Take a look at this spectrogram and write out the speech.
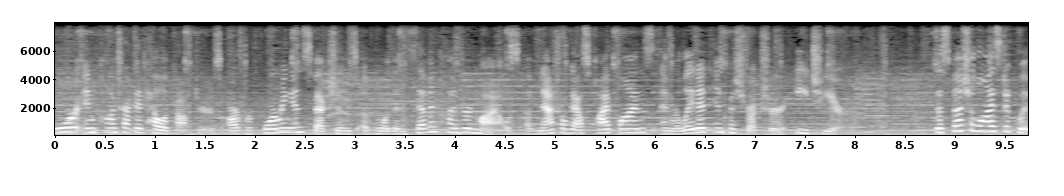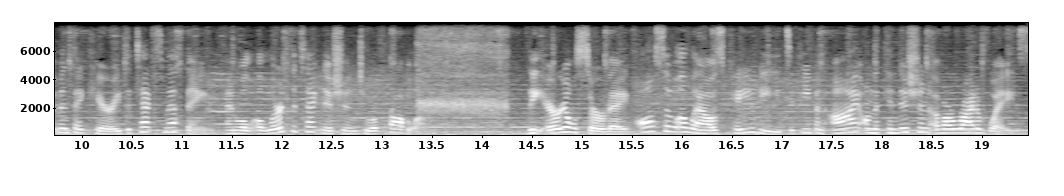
or in contracted helicopters are performing inspections of more than 700 miles of natural gas pipelines and related infrastructure each year. The specialized equipment they carry detects methane and will alert the technician to a problem. The aerial survey also allows KUB to keep an eye on the condition of our right-of-ways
